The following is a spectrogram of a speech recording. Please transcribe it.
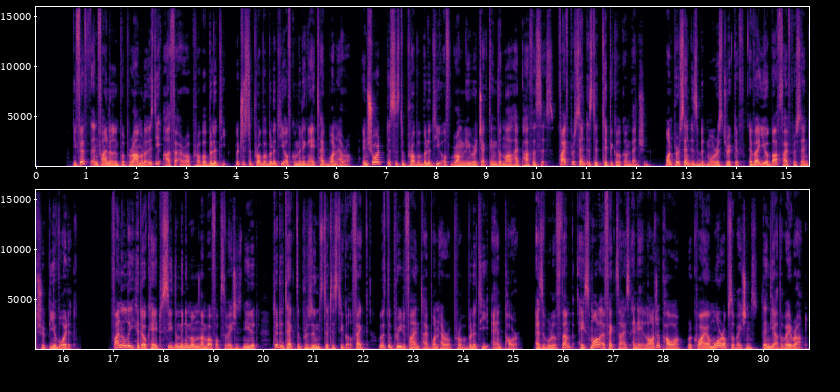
The fifth and final input parameter is the alpha error probability, which is the probability of committing a type 1 error. In short, this is the probability of wrongly rejecting the null hypothesis. 5% is the typical convention. 1% is a bit more restrictive. A value above 5% should be avoided. Finally, hit OK to see the minimum number of observations needed to detect the presumed statistical effect with the predefined type 1 error probability and power. As a rule of thumb, a smaller effect size and a larger power require more observations than the other way around.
